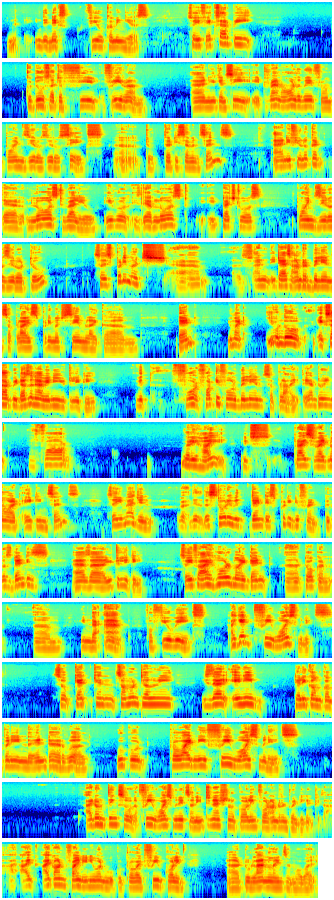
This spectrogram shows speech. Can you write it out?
in, in the next few coming years. So if XRP could do such a free run, and you can see it ran all the way from 0.006 uh, to 37 cents. And if you look at their lowest value it was their lowest it touched was 0.002 so it's pretty much um, and it has 100 billion supplies pretty much same like um, dent. You might even though xrp doesn't have any utility with 4, 44 billion supply they are doing far very high. It's priced right now at 18 cents. So imagine the, the story with Dent is pretty different because Dent is as a utility. So if I hold my Dent uh, token um, in the app for few weeks, I get free voice minutes. So can can someone tell me is there any telecom company in the entire world who could provide me free voice minutes I don't think so. Free voice minutes and international calling for 120 countries. I, I, I can't find anyone who could provide free calling uh, to landlines and mobile.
